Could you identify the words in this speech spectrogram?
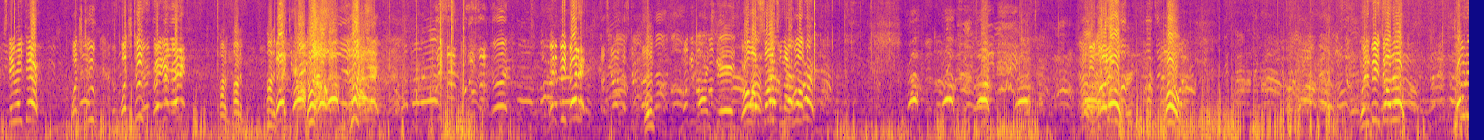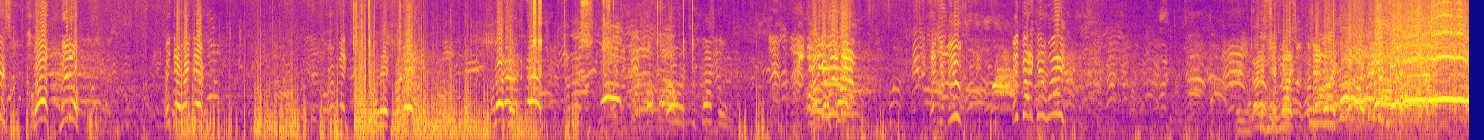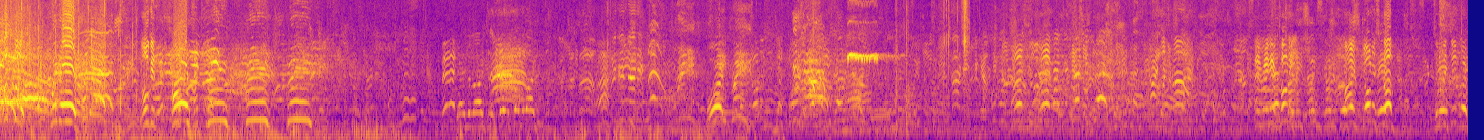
right there. Watch two. Watch two. Right here, ready? On him, on him, on him. Hey, Nice! Nice! Way to be Bennett. That's good. That's good. With him. Line speed. They're all offsides from that rock. Oh, Oh, Whoa! Where the be, Jono? Jonas! Drop! Middle! Right there, right there! Perfect! Run it, run it! Go, Jonas! Forward, get back there! Gotta get rid of them! Thank you, Buse! They've got to get away! Jonas, shift right, shift right! With him! Logan! Hands! Green! Green! Green! Get in the line, Jonas, get in the line! Hey, right here, Tony! Ryan, Jonas, come! A little bit deeper.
